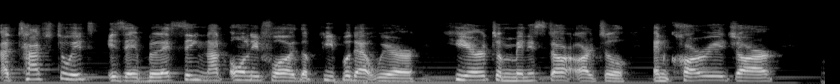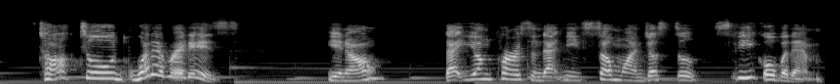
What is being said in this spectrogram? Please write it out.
attached to it is a blessing not only for the people that we're here to minister or to encourage or talk to, whatever it is, you know, that young person that needs someone just to speak over them,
